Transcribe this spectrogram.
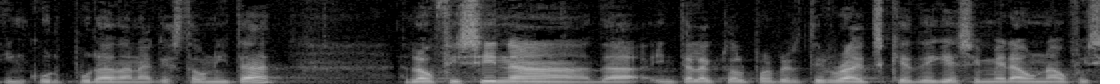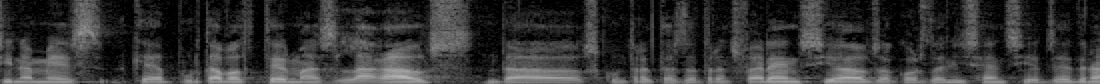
incorporada en aquesta unitat, l'oficina d'Intellectual Property Rights, que diguéssim era una oficina més que portava els temes legals dels contractes de transferència, els acords de llicència, etc.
